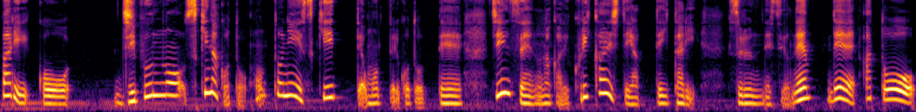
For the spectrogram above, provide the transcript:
ぱりこう自分の好きなこと本当に好きって思ってることって人生の中で繰り返してやっていたりするんですよね。であと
